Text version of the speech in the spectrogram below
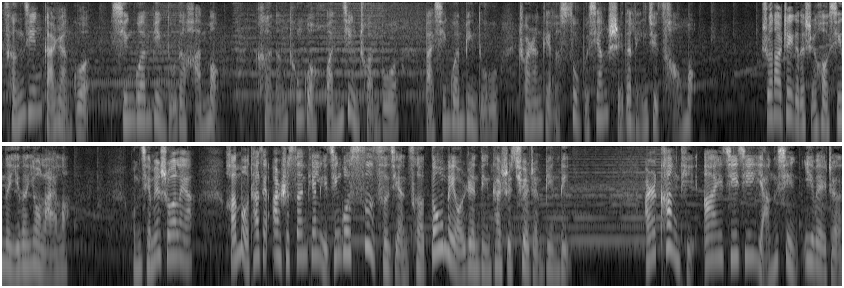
曾经感染过新冠病毒的韩某，可能通过环境传播，把新冠病毒传染给了素不相识的邻居曹某。说到这个的时候，新的疑问又来了。我们前面说了呀，韩某他在二十三天里经过四次检测都没有认定他是确诊病例，而抗体 IgG 阳性意味着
